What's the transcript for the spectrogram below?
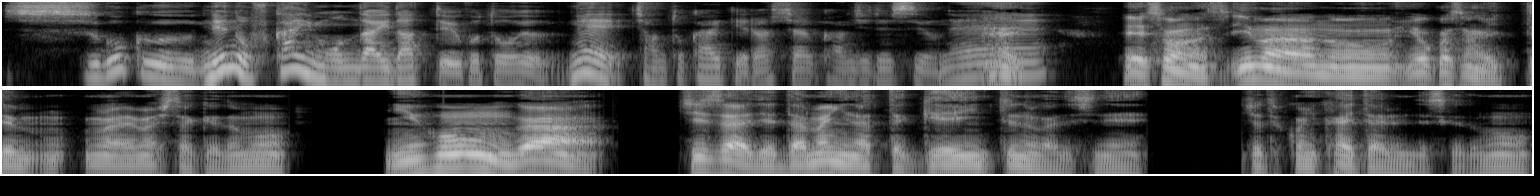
すごく根の深い問題だっていうことをね、ちゃんと書いていらっしゃる感じですよね。はいえーそうなんです。今、あの、洋子さんが言ってもらいましたけども、日本が知財でダメになった原因っていうのがですね、ちょっとここに書いてあるんですけども、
